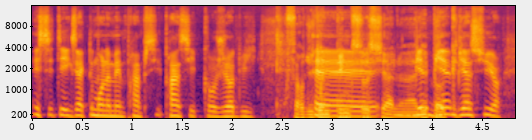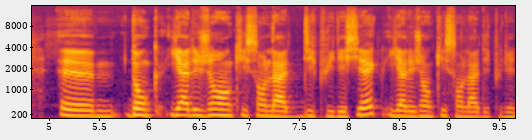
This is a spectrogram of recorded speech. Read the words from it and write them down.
Et c'était exactement le même principe, principe qu'aujourd'hui. Pour faire du dumping Euh, social à bien, bien, sûr. Euh, donc, il y a des gens qui sont là depuis des siècles, il y a des gens qui sont là depuis le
